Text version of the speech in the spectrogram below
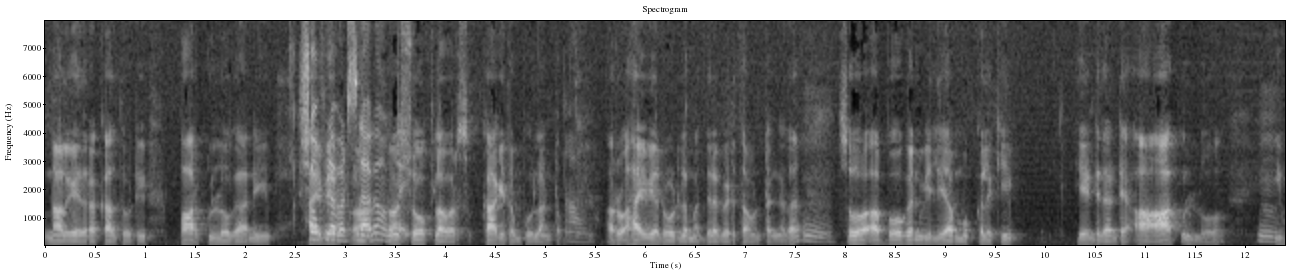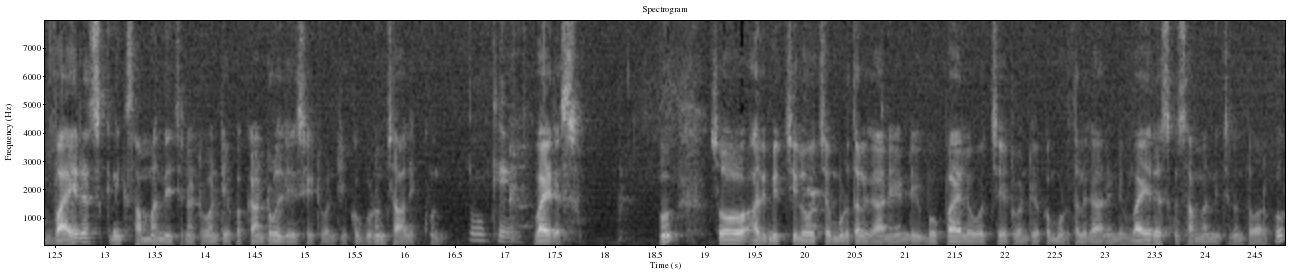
నాలుగైదు రకాలతోటి పార్కుల్లో కానీ హైవే షో ఫ్లవర్స్ కాగితం పూలు అంటాం. హైవే రోడ్ల మధ్యలో పెడతా ఉంటాం కదా. సో ఆ బోగన్ విలియా మొక్కలకి ఏంటిదంటే ఆ ఆకుల్లో ఈ వైరస్కి సంబంధించినటువంటి ఒక కంట్రోల్ చేసేటువంటి ఒక గుణం చాలా ఎక్కువ ఉంది. ఓకే. వైరస్? సో అది మిర్చిలో వచ్చే ముడతలు కానివ్వండి బొప్పాయిలో వచ్చేటువంటి ఒక ముడతలు కానివ్వండి వైరస్కు సంబంధించినంత వరకు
